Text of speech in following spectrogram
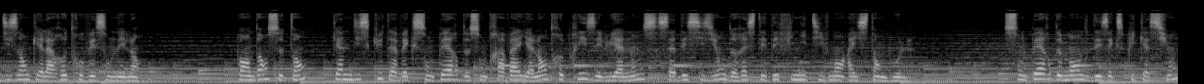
disant qu'elle a retrouvé son élan. Pendant ce temps, Khan discute avec son père de son travail à l'entreprise et lui annonce sa décision de rester définitivement à Istanbul. Son père demande des explications,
